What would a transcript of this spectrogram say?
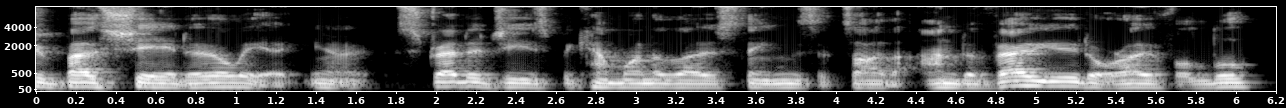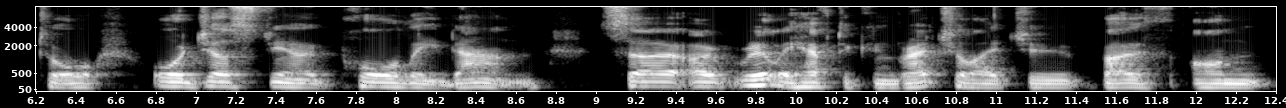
you both shared earlier, you know, strategies become one of those things that's either undervalued or overlooked or or just, you know, poorly done. So I really have to congratulate you both on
